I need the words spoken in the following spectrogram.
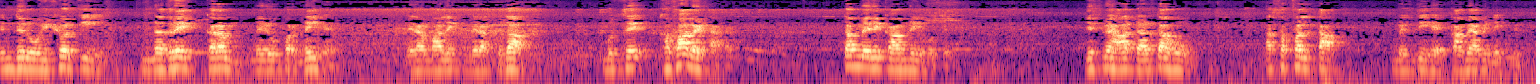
इन दिनों ईश्वर की नजरे करम मेरे ऊपर नहीं है। मेरा मालिक, मेरा खुदा मुझसे खफा बैठा है। तब मेरे काम नहीं होते। जिसमें हाथ डालता हूँ, असफलता मिलती है, कामयाबी नहीं मिलती।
